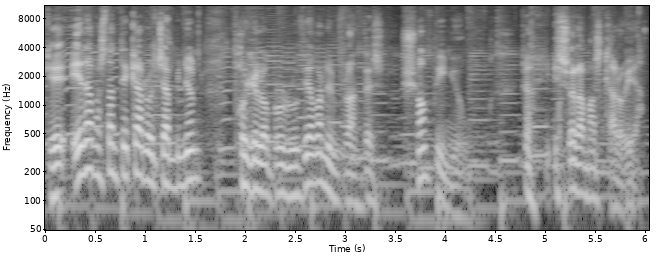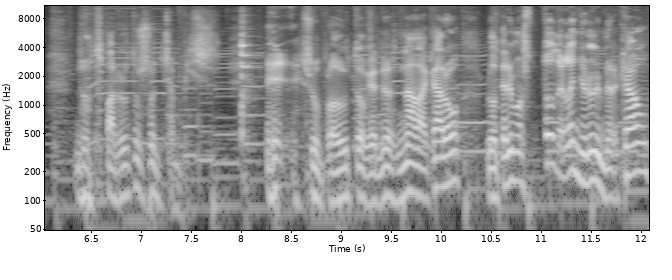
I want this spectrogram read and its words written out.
que era bastante caro el champiñón porque lo pronunciaban en francés, champignon. Eso era más caro ya. Nos- para nosotros son champis. Es un producto que no es nada caro, lo tenemos todo el año en el mercado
